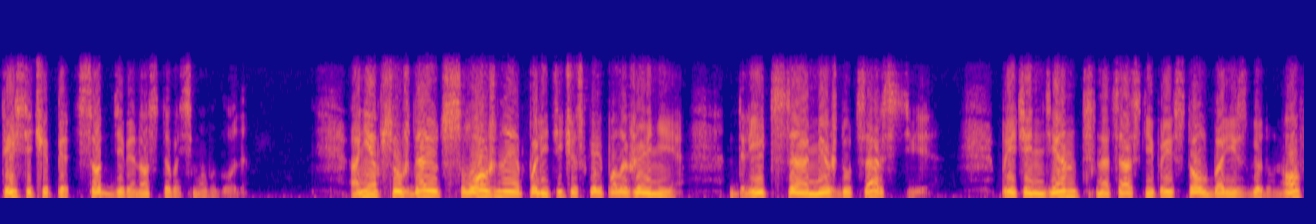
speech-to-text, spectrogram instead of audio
1598 года. Они обсуждают сложное политическое положение, длится между царствие. Претендент на царский престол Борис Годунов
